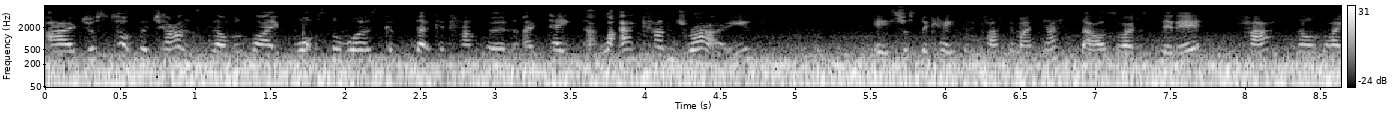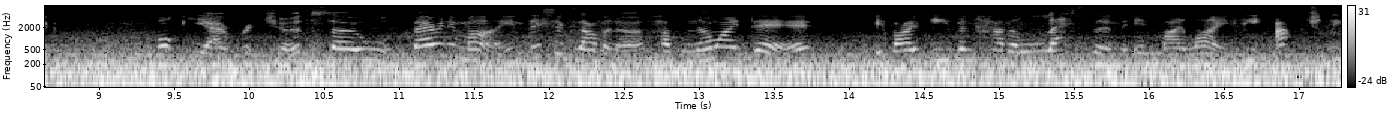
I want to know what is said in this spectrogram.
I just took the chance because I was like what's the worst that can happen I take that, like I can drive it's just a case of passing my test now so I just did it passed and I was like fuck yeah, Richard. So, bearing in mind, this examiner has no idea if I've even had a lesson in my life. He actually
